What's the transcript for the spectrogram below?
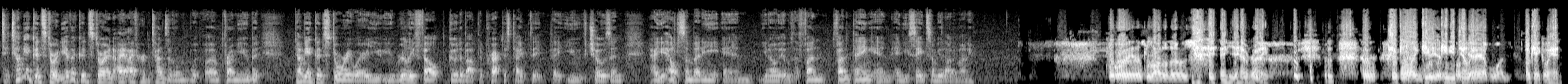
t- tell me a good story. Do you have a good story? And I, have heard tons of them w- um, from you, but tell me a good story where you, you really felt good about the practice type that, that you've chosen, how you helped somebody, and you know it was a fun fun thing, and, and you saved somebody a lot of money. Boy, there's a lot of those. yeah, right. so can, well, can, can, can, you tell okay, me? I have one. Okay, go ahead.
